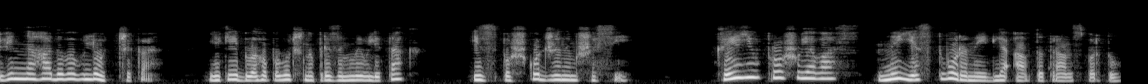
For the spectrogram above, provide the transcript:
Він нагадував льотчика, який благополучно приземлив літак із пошкодженим шасі. Київ, прошу я вас, не є створений для автотранспорту,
